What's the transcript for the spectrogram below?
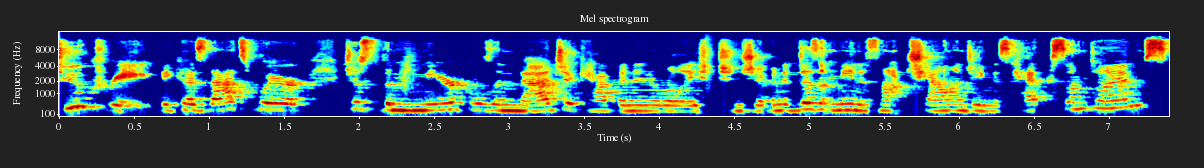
to create because that's where just the miracles and magic happen in a relationship. And it doesn't mean it's not challenging as heck sometimes.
